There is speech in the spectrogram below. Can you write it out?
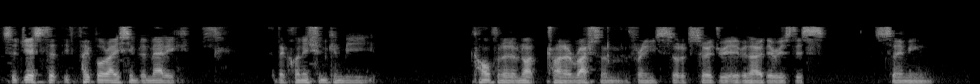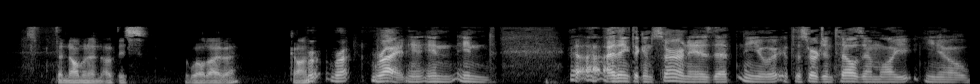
suggests that if people are asymptomatic, the clinician can be confident of not trying to rush them for any sort of surgery, even though there is this seeming phenomenon of this the world over. Gone. Right, and, and I think the concern is that you know if the surgeon tells them, well, you, you know,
